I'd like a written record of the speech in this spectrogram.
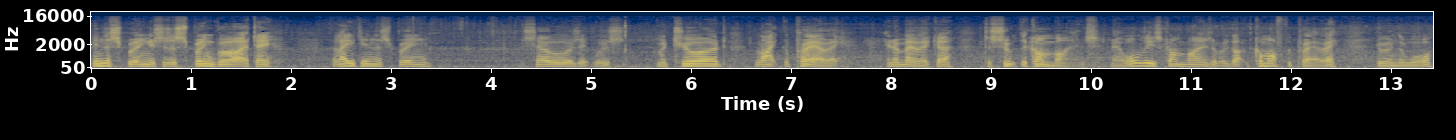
in the spring. This is a spring variety, late in the spring, so as it was matured like the prairie in America to suit the combines. Now, all these combines that we've got come off the prairie during the war,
